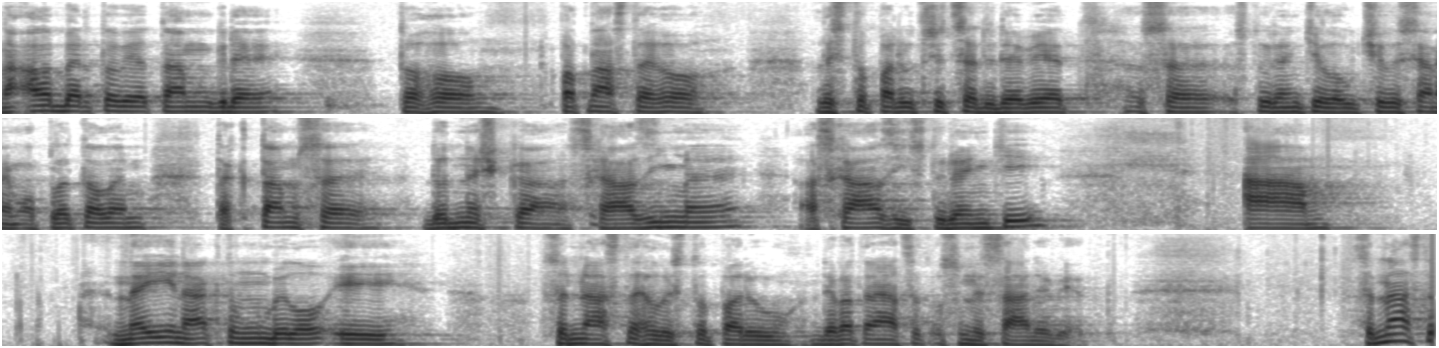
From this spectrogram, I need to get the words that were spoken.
na Albertově tam, kde toho 15 listopadu 39 se studenti loučili s Janem Opletalem, tak tam se do dneška scházíme a schází studenti. A nejinak tomu bylo i 17. listopadu 1989. 17.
